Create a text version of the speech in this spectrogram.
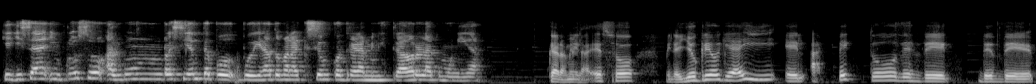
que quizá incluso algún residente pudiera tomar acción contra el administrador o la comunidad? Claro, mira, eso, mira, yo creo que ahí el aspecto desde, desde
